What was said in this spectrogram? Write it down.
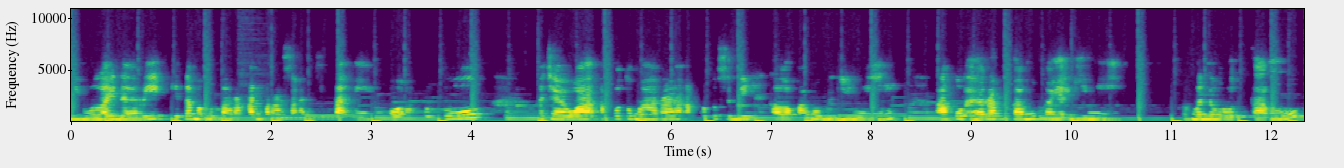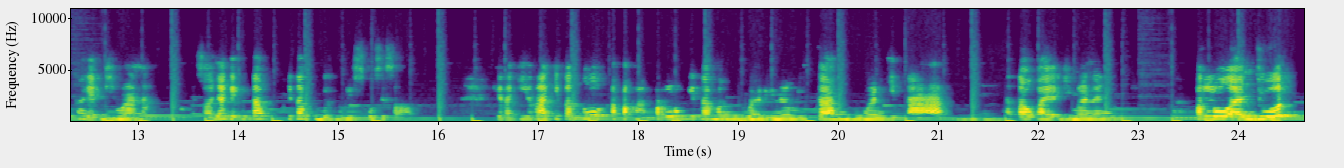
Dimulai dari kita mengutarakan perasaan kita nih. Oh aku tuh kecewa aku tuh marah aku tuh sedih kalau kamu begini. Aku harap kamu kayak gini. Menurut kamu kayak gimana? Misalnya kayak kita kita berdiskusi soal kira-kira kita tuh apakah perlu kita mengubah dinamika hubungan kita Hmm. atau kayak gimana nih perlu lanjut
